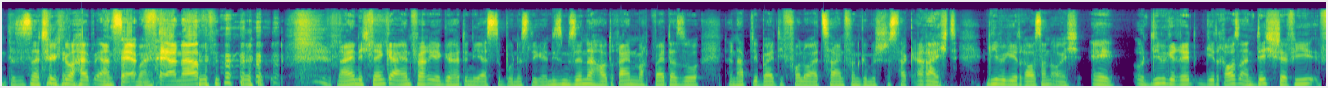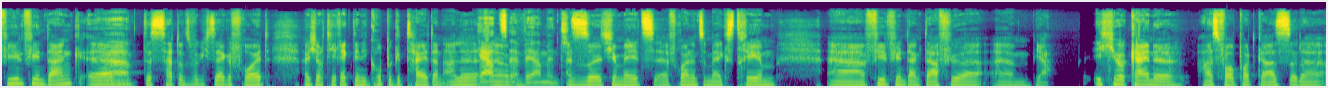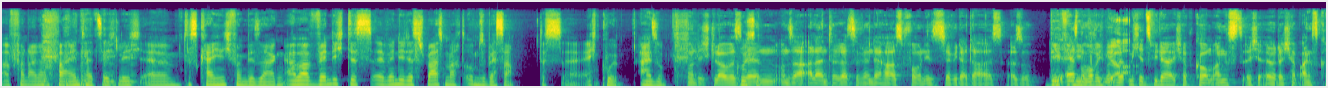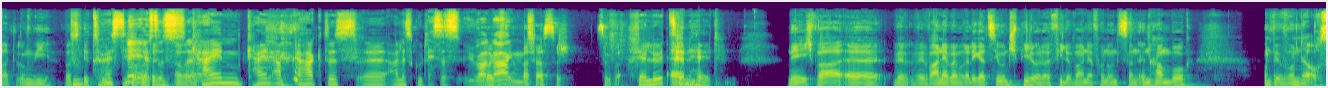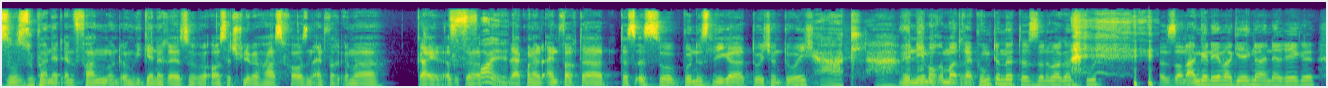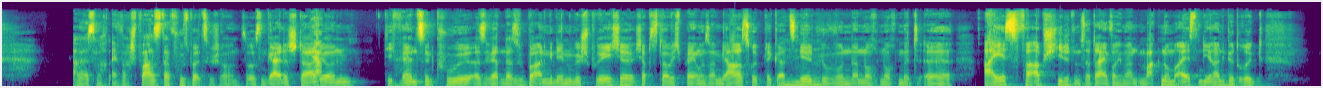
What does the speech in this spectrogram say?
Das ist natürlich nur halb ernst Fair, gemeint. fair enough. Nein, ich denke einfach, ihr gehört in die erste Bundesliga. In diesem Sinne, haut rein, macht weiter so, dann habt ihr bald die Followerzahlen von Gemischtes Hack erreicht. Liebe geht raus an euch. Ey, und Liebe geht, geht raus an dich, Steffi. Vielen, vielen Dank. Ähm, Ja. Das hat uns wirklich sehr gefreut. Habe ich auch direkt in die Gruppe geteilt an alle. Ähm, Herzerwärmend. also solche Mails äh, freuen uns immer extrem. Äh, vielen, vielen Dank dafür. Ähm, ja, ich höre keine HSV-Podcasts oder von anderen Vereinen tatsächlich. ähm, das kann ich nicht von mir sagen. Aber wenn dich das, äh, wenn dir das Spaß macht, umso besser. Das ist äh, echt cool. Also, Und ich glaube, es wäre in unser aller Interesse, wenn der HSV nächstes Jahr wieder da ist. Also Definitiv. erstmal hoffe ich, man Ja. hört mich jetzt wieder. Ich habe kaum Angst. Ich, äh, oder ich habe Angst gerade irgendwie, was du hier zu hörst Nee, es ist, aber- kein, kein abgehacktes, äh, alles gut. es ist Okay, überragend. fantastisch. Super. Der Lötzinn Ähm, hält. Nee, ich war, äh, wir, wir waren ja beim Relegationsspiel oder viele waren ja von uns dann in Hamburg und wir wurden da auch so super nett empfangen und irgendwie generell so Auswärtsspiele beim HSV sind einfach immer geil. Also da Voll. merkt man halt einfach, da das ist so Bundesliga durch und durch. Ja, klar. Wir nehmen auch immer drei Punkte mit, das ist dann immer ganz gut. das ist auch ein angenehmer Gegner in der Regel. Aber es macht einfach Spaß, da Fußball zu schauen. So ist ein geiles Stadion. Die Fans sind cool. Also wir hatten da super angenehme Gespräche. Ich habe es, glaube ich, bei unserem Jahresrückblick erzählt. Wir wurden dann noch, noch mit äh, Eis verabschiedet. Uns hat da einfach jemand Magnum-Eis in die Hand gedrückt.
